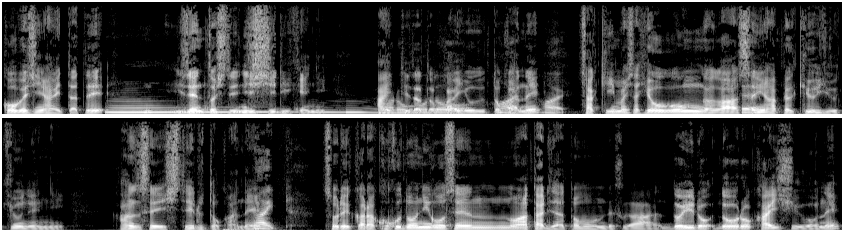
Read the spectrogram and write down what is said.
神戸市に入ったって、依然として西尻池に入ってたとかいうとかね、はいはい、さっき言いました兵庫運河が1899年に完成してるとかね、はい、それから国道2号線のあたりだと思うんですが、道路道路改修をね、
